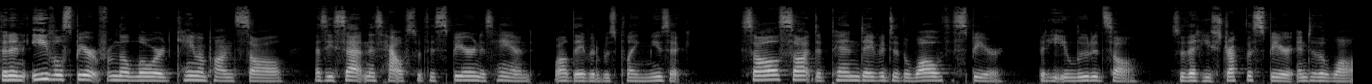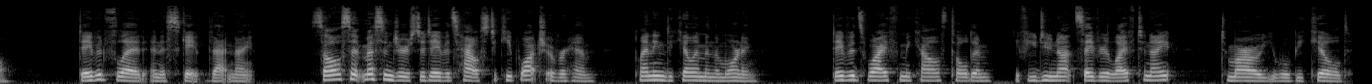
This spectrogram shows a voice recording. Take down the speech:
Then an evil spirit from the Lord came upon Saul as he sat in his house with his spear in his hand while David was playing music. Saul sought to pin David to the wall with a spear, but he eluded Saul, so that he struck the spear into the wall. David fled and escaped that night. Saul sent messengers to David's house to keep watch over him, planning to kill him in the morning. David's wife Michal told him, If you do not save your life tonight, tomorrow you will be killed.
